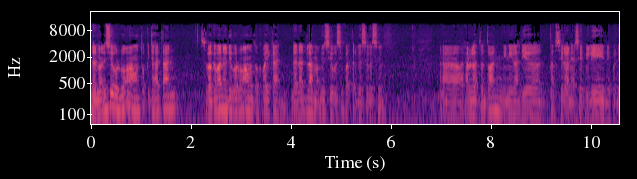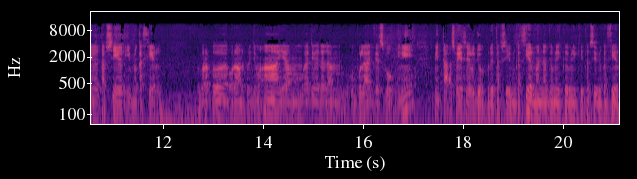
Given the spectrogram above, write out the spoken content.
Dan manusia berdoa untuk kejahatan sebagaimana dia berdoa untuk kebaikan dan adalah manusia bersifat tergesa-gesa. Uh, Alhamdulillah tuan-tuan, inilah dia tafsiran yang saya pilih daripada tafsir Ibn Kathir beberapa orang daripada jemaah yang berada dalam kumpulan Facebook ini minta supaya saya rujuk kepada tafsir Ibn Kathir manakala mereka memiliki tafsir Ibn Kathir.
